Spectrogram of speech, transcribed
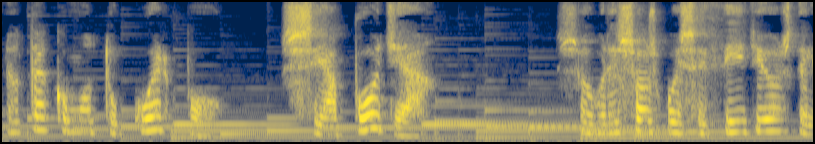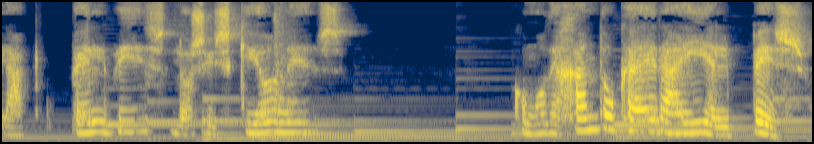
Nota cómo tu cuerpo se apoya sobre esos huesecillos de la pelvis, los isquiones, como dejando caer ahí el peso,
